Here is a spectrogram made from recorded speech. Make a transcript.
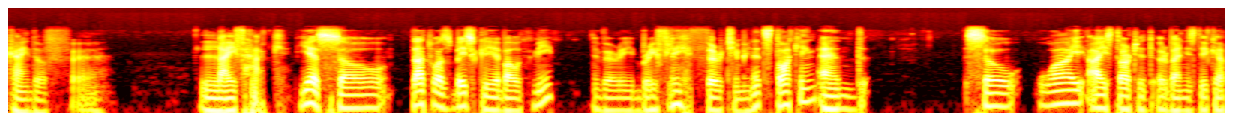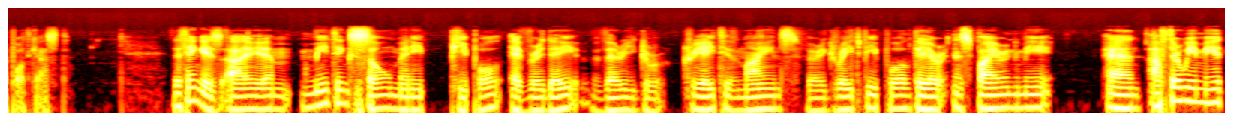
kind of uh, life hack. Yes so that was basically about me very briefly 30 minutes talking. And so why I started Urbanistica podcast. The thing is, I am meeting so many people every day, very gr- creative minds, very great people. They are inspiring me. And after we meet,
